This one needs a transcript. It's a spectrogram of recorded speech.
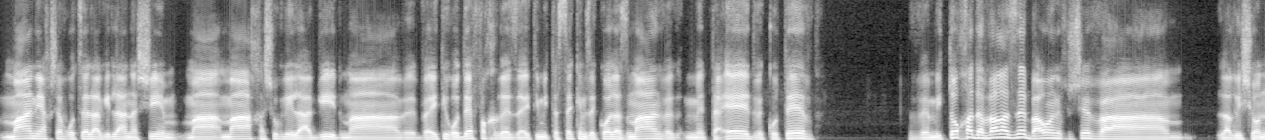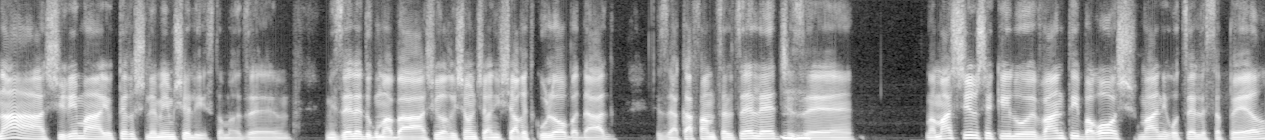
מה אני עכשיו רוצה להגיד לאנשים, מה, מה חשוב לי להגיד, מה... והייתי רודף אחרי זה, הייתי מתעסק עם זה כל הזמן, ומתעד וכותב. ומתוך הדבר הזה באו, אני חושב, ה... לראשונה, השירים היותר שלמים שלי. זאת אומרת, זה... מזה לדוגמה בא השיר הראשון שאני שר את כולו בדג, שזה הכאפה המצלצלת, שזה ממש שיר שכאילו הבנתי בראש מה אני רוצה לספר,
